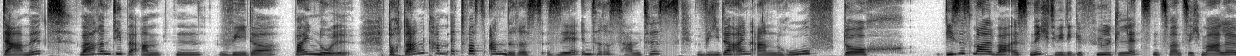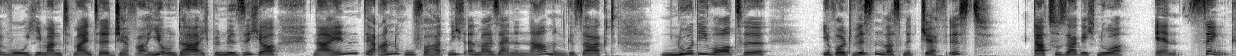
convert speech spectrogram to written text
Damit waren die Beamten wieder bei Null. Doch dann kam etwas anderes, sehr Interessantes, wieder ein Anruf, doch dieses Mal war es nicht wie die gefühlt letzten 20 Male, wo jemand meinte, Jeff war hier und da, ich bin mir sicher. Nein, der Anrufer hat nicht einmal seinen Namen gesagt, nur die Worte, ihr wollt wissen, was mit Jeff ist? Dazu sage ich nur NSYNC.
